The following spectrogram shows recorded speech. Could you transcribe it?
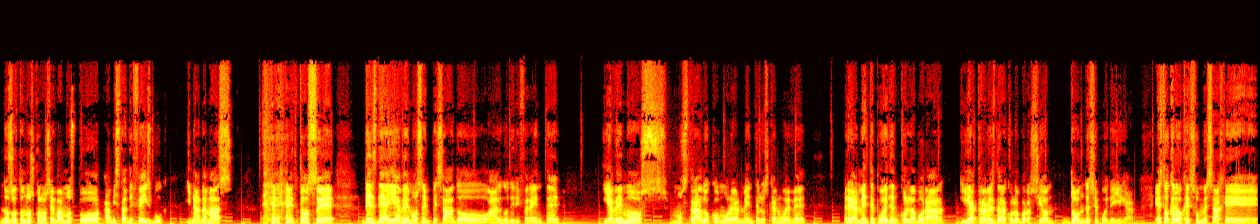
Nosotros nos conocíamos por amistad de Facebook y nada más. Entonces, desde ahí habíamos empezado algo de diferente y habíamos mostrado cómo realmente los K9 realmente pueden colaborar y a través de la colaboración dónde se puede llegar. Esto creo que es un mensaje,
